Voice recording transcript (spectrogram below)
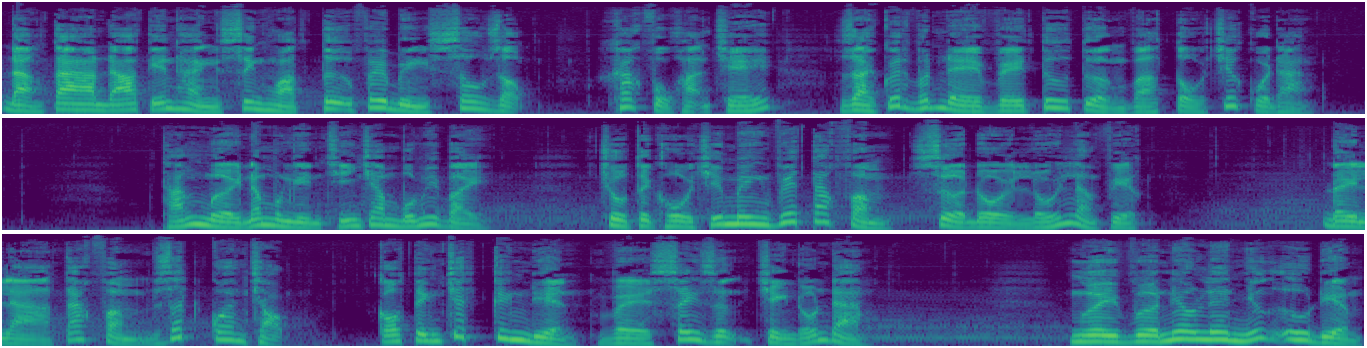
Đảng ta đã tiến hành sinh hoạt tự phê bình sâu rộng, khắc phục hạn chế, giải quyết vấn đề về tư tưởng và tổ chức của Đảng. Tháng 10 năm 1947, Chủ tịch Hồ Chí Minh viết tác phẩm Sửa đổi lối làm việc. Đây là tác phẩm rất quan trọng, có tính chất kinh điển về xây dựng trình đốn Đảng. Người vừa nêu lên những ưu điểm,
